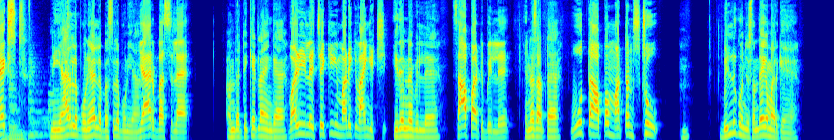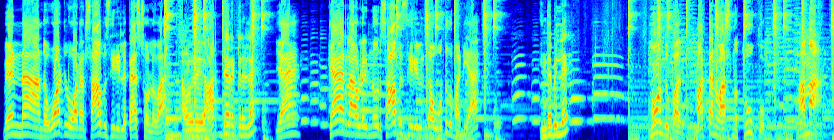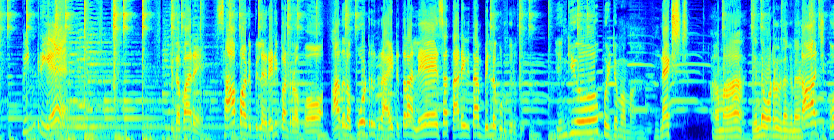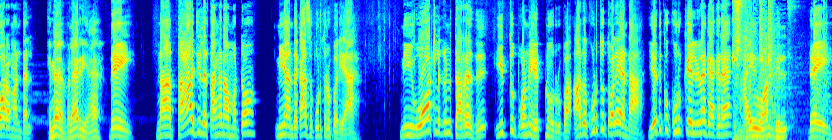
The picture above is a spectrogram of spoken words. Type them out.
நெக்ஸ்ட் நீ யார்ல போனியா இல்ல பஸ்ல போனியா? ஏர் பஸ்ல அந்த டிக்கெட்லாம் எங்க? வழியில செக்கிங் மடக்கி வாங்கிடுச்சு. இது என்ன பில்லு சாப்பாட்டு பில்லு என்ன சாப்பிட்ட? ஊத்தாப்பம் மட்டன் ஸ்டூ பில்லு கொஞ்சம் சந்தேகமா இருக்கே. வேணும்னா அந்த ஹோட்டல் ஓனர் சாபு சீரியல்ல பேச சொல்லவா? அவரு ஆர்ட் டைரக்டர் இல்ல? ஏன்? கேரளாவுல இன்னொரு சாபு சீரியல் இருந்தா ஒத்துக்க மாட்டியா? இந்த பில்லு மோந்து பாரு மட்டன் வாசனை தூக்கும். மாமா பின்றியே. இத பாரு சாப்பாடு பில்ல ரெடி பண்றப்போ அதுல போட்டிருக்கிற ஐட்டத்தெல்லாம் லேசா தடவி தான் பில்ல குடுக்குறது. எங்கேயோ போயிட்ட மாமா. நெக்ஸ்ட் ஆமா எந்த ஹோட்டல்ல தங்கின? தாஜ் கோரமண்டல். என்ன விளையாடுறியா? டேய் நான் தாஜ்ல தங்கினா மட்டும் நீ அந்த காசை கொடுத்துட போறியா? நீ ஹோட்டலுக்குன்னு தர்றது இத்து போன எட்நூறு ரூபாய். அதை கொடுத்து தொலையாண்டா. எதுக்கு குறுக்கு கேள்வி எல்லாம் கேக்குற? ஐ வாண்ட் பில் டேய்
